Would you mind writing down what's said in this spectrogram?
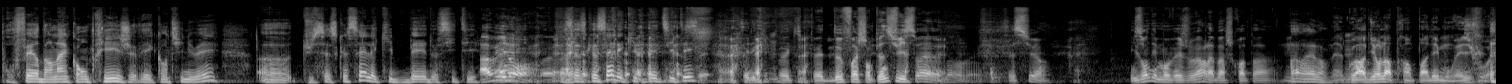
pour faire dans l'incompris, je vais continuer. Euh, tu sais ce que c'est l'équipe B de City? Ah oui, non. Tu sais ce que c'est l'équipe B de City? C'est l'équipe qui peut être deux fois championne de Suisse, ouais, non, c'est sûr. Ils ont des mauvais joueurs là-bas, je crois pas. Pas vraiment. Mais Guardiola prend pas des mauvais joueurs.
